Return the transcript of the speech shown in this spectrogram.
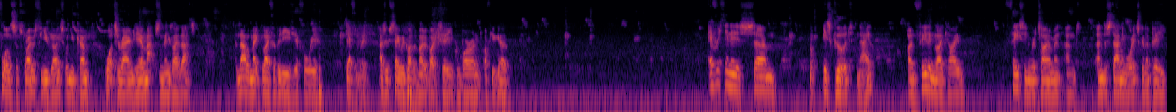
for the subscribers, for you guys when you come, what's around here, maps and things like that. And that will make life a bit easier for you, definitely. As we say, we've got the motorbikes here, you can borrow and off you go. Everything is um, is good now. I'm feeling like I'm facing retirement and understanding what it's going to be.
